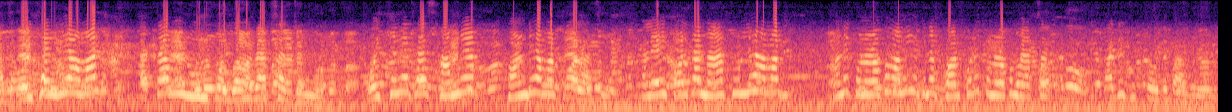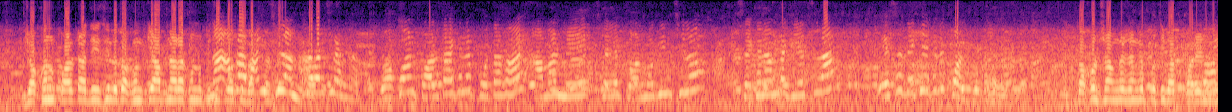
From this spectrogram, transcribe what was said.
আচ্ছা ওইখান দিয়ে আমার একটা আমি রুম করব আমার ব্যবসার জন্য। ওইখানে তার সামনে ফন্ডে আমার কল আছে। তাহলে এই কলটা না তুললে আমার মানে কোনো রকম আমি এখানে ঘর করে কোনো রকম ব্যবসা কাজে যুক্ত হতে পারব না। যখন কলটা দিয়েছিল তখন কি আপনারা কোনো কিছু না আমরা প্রতিবাদ বাড়ি করেন ছিলাম না ছিলাম না। যখন কলটা এখানে পোতা হয় আমার মেয়ের ছেলের জন্মদিন ছিল সেখানে আমরা গিয়েছিলাম এসে দেখি এখানে কল পোতা হয়েছে। তখন সঙ্গে সঙ্গে প্রতিবাদ করেননি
